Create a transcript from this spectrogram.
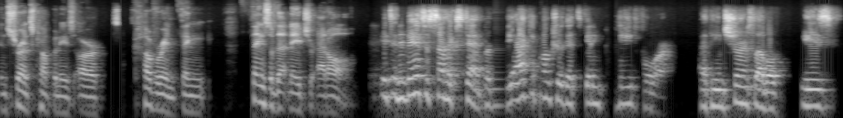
insurance companies are covering thing things of that nature at all. it's an advance to some extent, but the acupuncture that's getting paid for at the insurance level is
